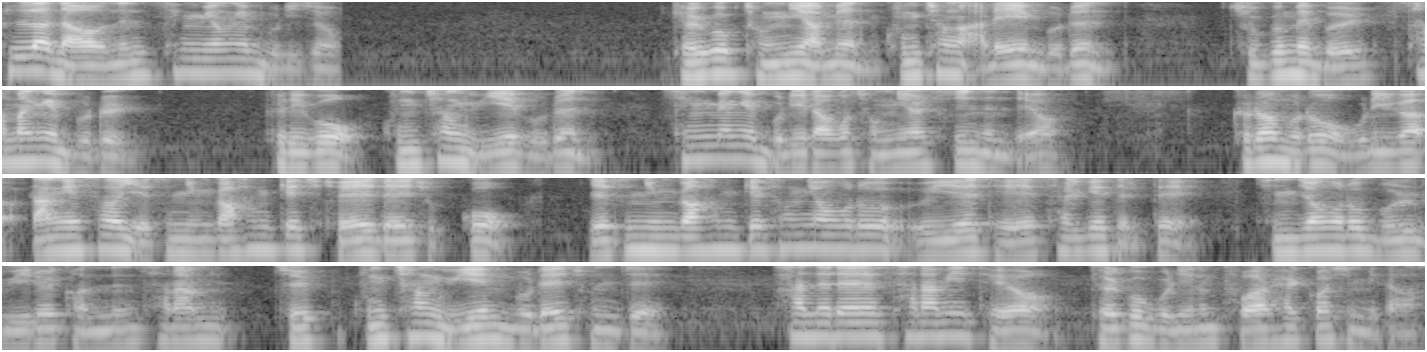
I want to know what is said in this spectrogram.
흘러나오는 생명의 물이죠. 결국 정리하면 궁창 아래의 물은 죽음의 물, 사망의 물을, 그리고 궁창 위의 물은 생명의 물이라고 정리할 수 있는데요. 그러므로 우리가 땅에서 예수님과 함께 죄에 대해 죽고 예수님과 함께 성령으로 의에 대해 살게 될 때 진정으로 물 위를 걷는 사람, 즉 궁창 위의 물의 존재, 하늘의 사람이 되어 결국 우리는 부활할 것입니다.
